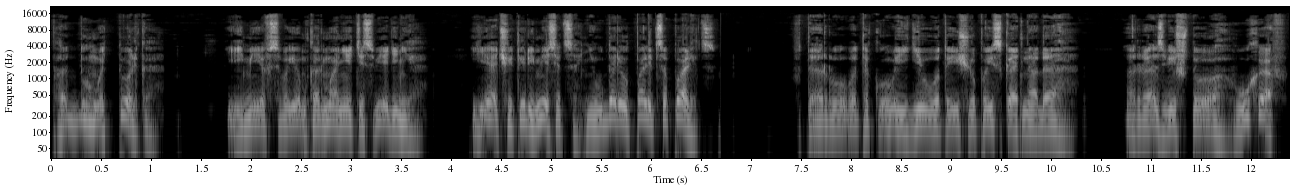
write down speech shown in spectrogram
Подумать только! Имея в своем кармане эти сведения, я четыре месяца не ударил палец о палец. Второго такого идиота еще поискать надо. Разве что Ухов.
